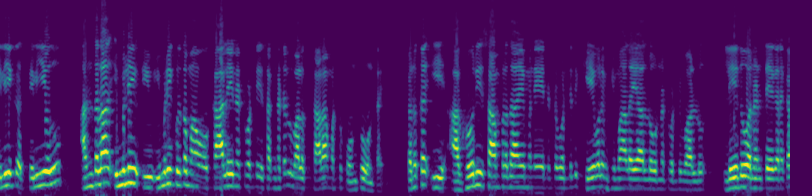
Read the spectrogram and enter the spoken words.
తెలియక తెలియదు. అంతలా ఇమిడి ఇమిడీకృతం కాలేనటువంటి సంఘటనలు వాళ్ళకు చాలా మట్టుకు ఉంటూ ఉంటాయి. కనుక ఈ అఘోరీ సాంప్రదాయం అనేటటువంటిది కేవలం హిమాలయాల్లో ఉన్నటువంటి వాళ్ళు లేదు అని అంటే గనక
